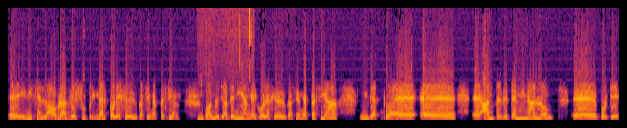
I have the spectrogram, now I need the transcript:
eh, inicien la obra de su primer colegio de educación especial. Cuando ya tenían el colegio de educación especial, después, eh, antes de terminarlo, eh, porque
